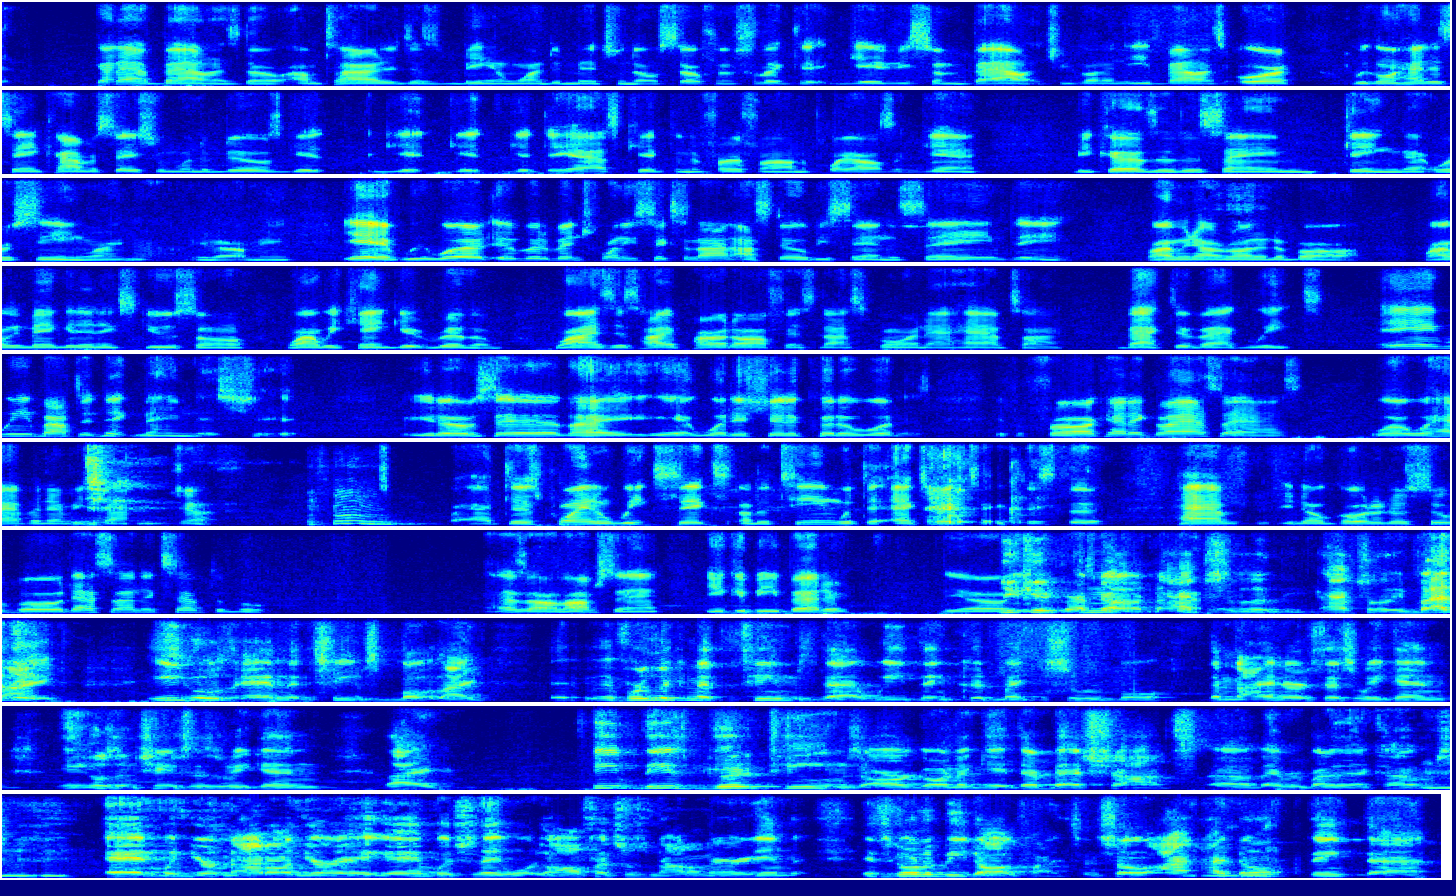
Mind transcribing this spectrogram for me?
gotta have balance though. I'm tired of just being one dimensional, self inflicted. Give you some balance. You're gonna need balance, or we're gonna have the same conversation when the Bills get get get get their ass kicked in the first round of the playoffs again because of the same thing that we're seeing right now. You know what I mean? Yeah, if we would, it would have been 26 and 9. I still be saying the same thing. Why are we not running the ball? Why are we making an excuse on why we can't get rhythm? Why is this high powered offense not scoring at halftime back to back weeks? Hey, we about to nickname this shit. You know what I'm saying? Like, yeah, woulda, shoulda, coulda, woulda. If a frog had a glass ass, what will happen every time you jump? Hmm. At this point in week six, on the team with the expectations to have, you know, go to the Super Bowl, that's unacceptable. That's all I'm saying. You could be better. You know, you could no, absolutely, absolutely. But I think Eagles and the Chiefs both like if we're looking at the teams that we think could make the Super Bowl, the Niners this weekend, Eagles and Chiefs this weekend, like team, these good teams are going to get their best shots of everybody that comes. Mm-hmm. And when you're not on your A game, which they were, the offense was not on their A game, it's going to be dogfights. And so I, mm-hmm. I don't think that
